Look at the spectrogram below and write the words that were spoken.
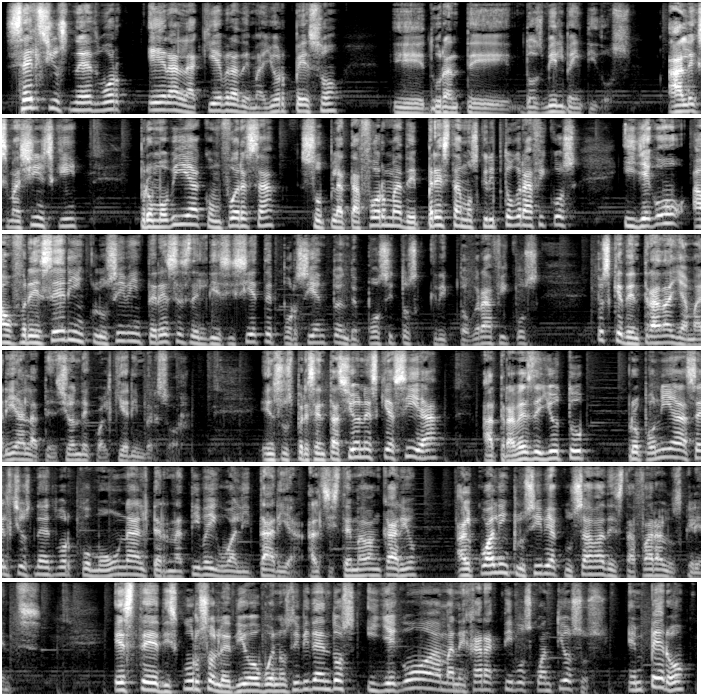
Celsius Network era la quiebra de mayor peso eh, durante 2022. Alex Mashinsky promovía con fuerza su plataforma de préstamos criptográficos y llegó a ofrecer inclusive intereses del 17% en depósitos criptográficos, pues que de entrada llamaría la atención de cualquier inversor. En sus presentaciones que hacía a través de YouTube, proponía a Celsius Network como una alternativa igualitaria al sistema bancario, al cual inclusive acusaba de estafar a los clientes. Este discurso le dio buenos dividendos y llegó a manejar activos cuantiosos. Empero,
